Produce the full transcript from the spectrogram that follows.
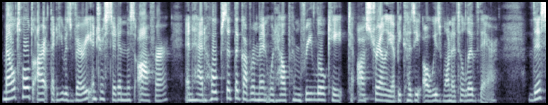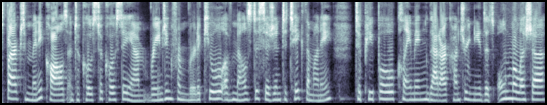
Mel told Art that he was very interested in this offer and had hopes that the government would help him relocate to Australia because he always wanted to live there. This sparked many calls into Coast to Coast AM, ranging from ridicule of Mel's decision to take the money to people claiming that our country needs its own militia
